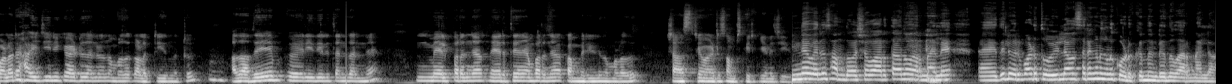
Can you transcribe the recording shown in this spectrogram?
വളരെ ഹൈജീനിക് ആയിട്ട് തന്നെ നമ്മൾ കളക്ട് ചെയ്യുന്നിട്ട് അത് അതേ രീതിയിൽ തന്നെ തന്നെ മേൽപ്പറഞ്ഞ നേരത്തെ ഞാൻ പറഞ്ഞ കമ്പനിയിൽ നമ്മളത് ശാസ്ത്രീയമായിട്ട് സംസ്കരിക്കുകയാണ് ചെയ്യുന്നത് പിന്നെ ഒരു സന്തോഷ വാർത്ത എന്ന് പറഞ്ഞാൽ ഇതിൽ ഒരുപാട് തൊഴിലവസരങ്ങൾ നിങ്ങൾ കൊടുക്കുന്നുണ്ട് എന്ന് പറഞ്ഞല്ലോ.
